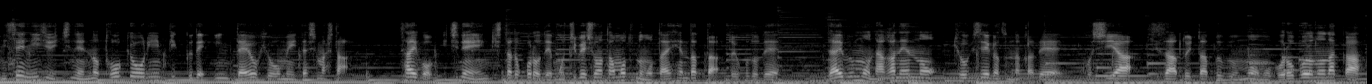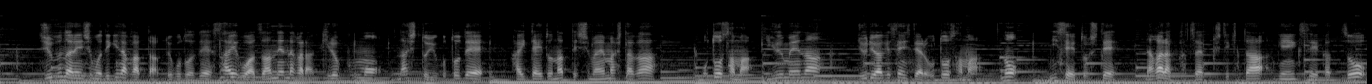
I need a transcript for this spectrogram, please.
2021年の東京オリンピックで引退を表明いたしました。最後1年延期したところでモチベーションを保つのも大変だったということでだいぶもう長年の競技生活の中で腰や膝といった部分ももうボロボロの中十分な練習もできなかったということで最後は残念ながら記録もなしということで敗退となってしまいましたがお父様有名な重量挙げ選手であるお父様の2世として長らく活躍してきた現役生活を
